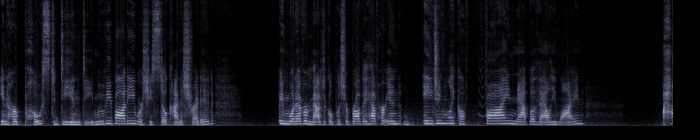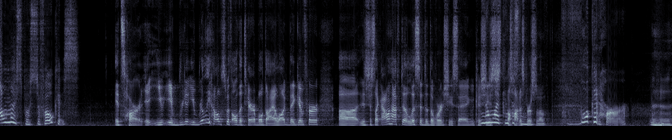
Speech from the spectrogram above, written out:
in her post D and D movie body, where she's still kind of shredded, in whatever magical pusher bra they have her in, aging like a fine Napa Valley wine. How am I supposed to focus? It's hard. It you it, re- it really helps with all the terrible dialogue they give her. Uh, it's just like I don't have to listen to the words she's saying because No, she's the hottest person. on- look at her. Mm-hmm.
